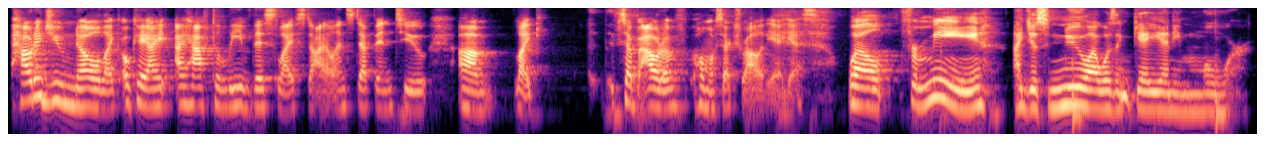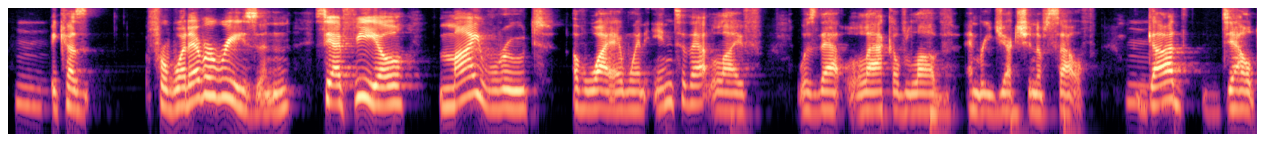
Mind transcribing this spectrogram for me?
how did you know like okay i i have to leave this lifestyle and step into um like step out of homosexuality i guess Well, for me, I just knew I wasn't gay anymore Hmm. because for whatever reason, see, I feel my root of why I went into that life was that lack of love and rejection of self. Hmm. God dealt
